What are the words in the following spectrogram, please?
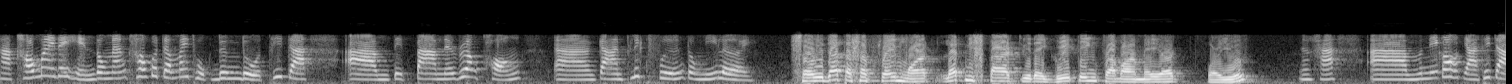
หากเขาไม่ได้เห็นตรงนั้นเขาก็จะไม่ถูกดึงดูดที่จะอ่าติดตามในเรื่องของอาการพลิกฟื้นตรงนี้เลย So with that as a framework, let me start with a greeting from our mayor for you. นะคะอ่าวันนี้ก็อยากที่จะ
